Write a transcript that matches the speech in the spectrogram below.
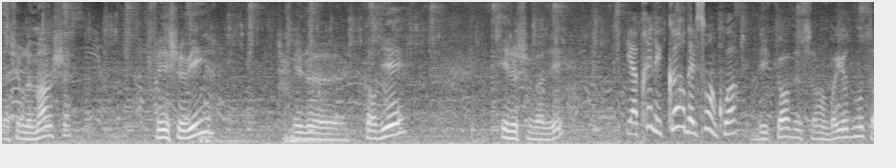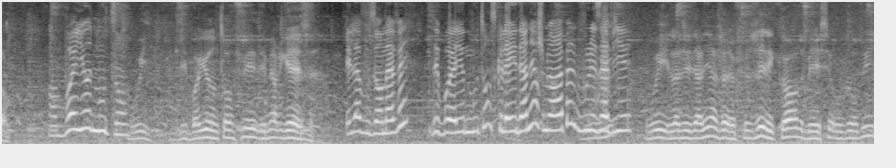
là sur le manche. Je fais les chevilles, je fais le cordier et le chevalet. Et après, les cordes, elles sont en quoi Les cordes sont en boyau de mouton. En boyau de mouton Oui, les boyaux dont on fait des merguez. Et là, vous en avez des boyaux de mouton? Parce que l'année dernière, je me rappelle que vous les aviez. Oui, l'année dernière, je faisais les cordes, mais aujourd'hui,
